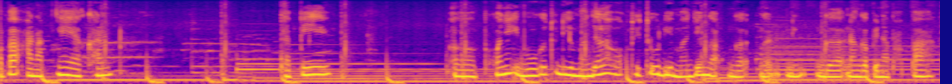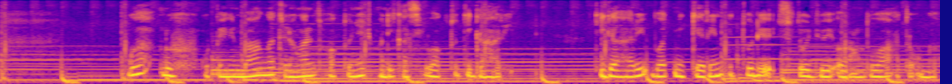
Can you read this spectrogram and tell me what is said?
apa anaknya ya kan? Tapi uh, pokoknya ibu gue tuh diem aja lah waktu itu. Diem aja nggak nggak nggak nanggapin apa apa gue duh gue pengen banget. Sedangkan waktunya cuma dikasih waktu tiga hari. Tiga hari buat mikirin itu disetujui orang tua atau enggak.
